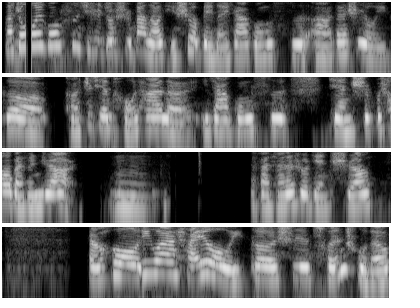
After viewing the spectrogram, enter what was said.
那中微公司其实就是半导体设备的一家公司啊，但是有一个。啊，之前投他的一家公司减持不超百分之二，嗯，反弹的时候减持啊。然后另外还有一个是存储的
